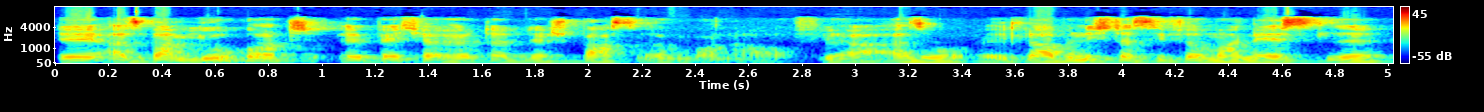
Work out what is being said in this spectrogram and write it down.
äh, also beim Joghurtbecher hört dann der Spaß irgendwann auf. Ja, also ich glaube nicht, dass die Firma Nestle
